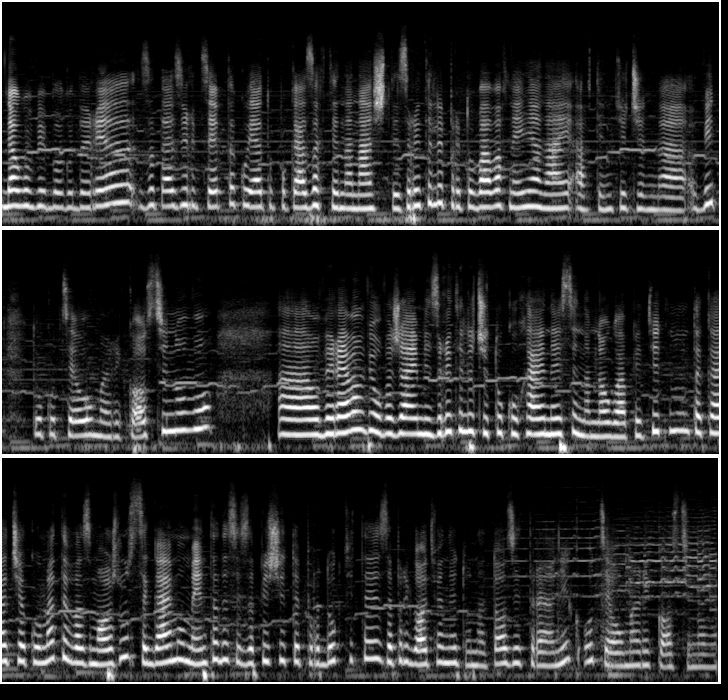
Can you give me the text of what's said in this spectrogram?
Много ви благодаря за тази рецепта, която показахте на нашите зрители, при това в нейния най-автентичен вид, тук от село Марикостиново. А, уверявам ви, уважаеми зрители, че тук уха е наистина много апетитно, така че ако имате възможност, сега е момента да се запишете продуктите за приготвянето на този тръник от село Марикостиново.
